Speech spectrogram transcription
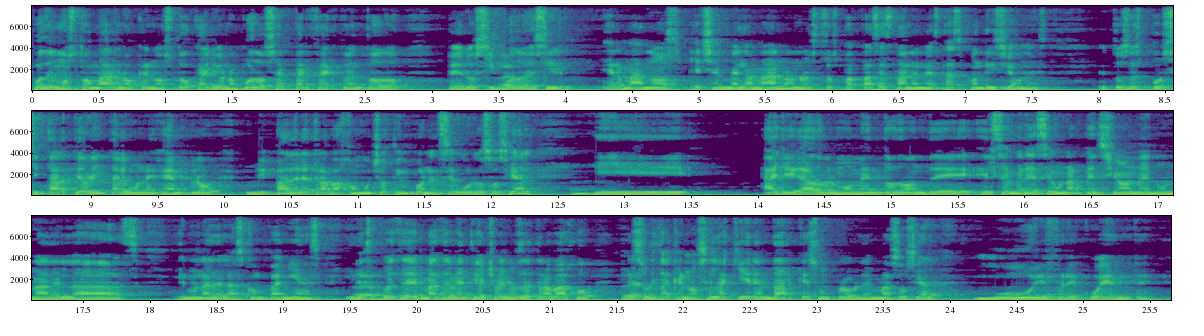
podemos tomar lo que nos toca. Yo no puedo ser perfecto en todo, pero sí puedo decir, hermanos, échenme la mano, nuestros papás están en estas condiciones. Entonces, por citarte ahorita algún ejemplo, mi padre trabajó mucho tiempo en el Seguro Social y ha llegado el momento donde él se merece una pensión en una de las, en una de las compañías. Y después de más de 28 años de trabajo, resulta que no se la quieren dar, que es un problema social muy frecuente.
